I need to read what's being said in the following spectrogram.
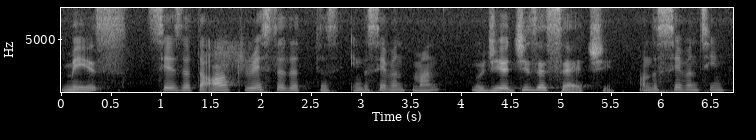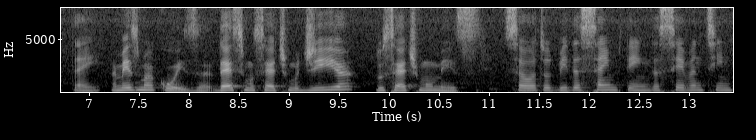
mês, It says that the ark rested at the, in the seventh month no dia 17. on the 17th day. A mesma coisa, décimo sétimo dia do sétimo mês. So it would be the same thing, the 17th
